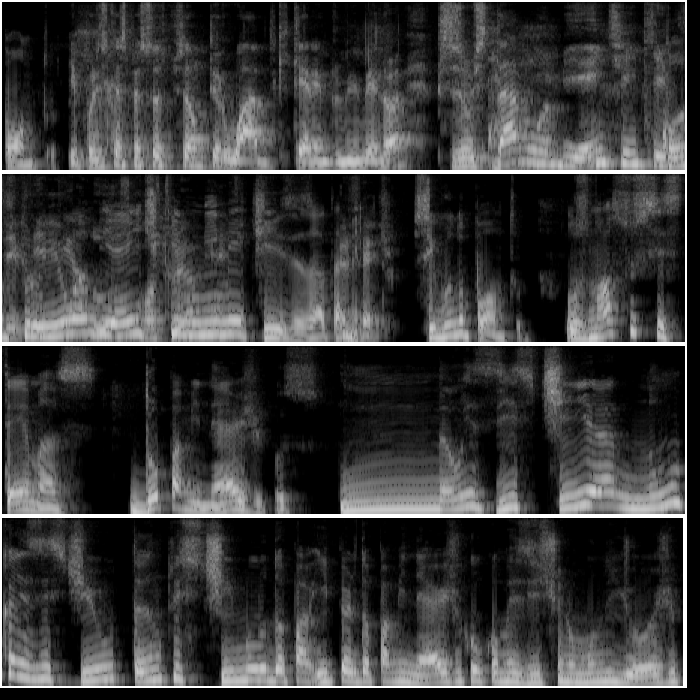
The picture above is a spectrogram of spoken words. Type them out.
Ponto. E por isso que as pessoas precisam ter o hábito que querem dormir melhor, precisam estar é. num ambiente em que construir um ambiente luz, que mimetize, exatamente. Perfeito. Segundo ponto, os nossos sistemas dopaminérgicos, não existia, nunca existiu tanto estímulo hiperdopaminérgico como existe no mundo de hoje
